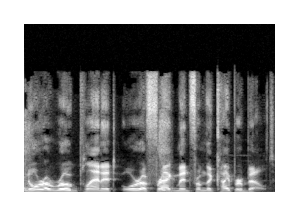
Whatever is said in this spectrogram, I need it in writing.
nor a rogue planet or a fragment from the Kuiper Belt.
